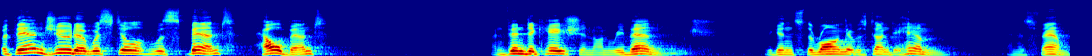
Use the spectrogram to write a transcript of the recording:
But then Judah was still was bent hell bent on vindication, on revenge against the wrong that was done to him and his family.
